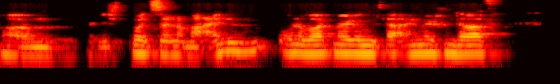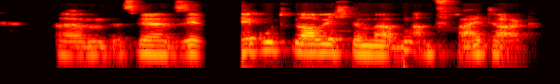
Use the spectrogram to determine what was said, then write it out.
Ähm, wenn ich kurz dann nochmal ein, ohne Wortmeldung mich da einmischen darf. Ähm, es wäre sehr, sehr gut, glaube ich, wenn wir am Freitag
